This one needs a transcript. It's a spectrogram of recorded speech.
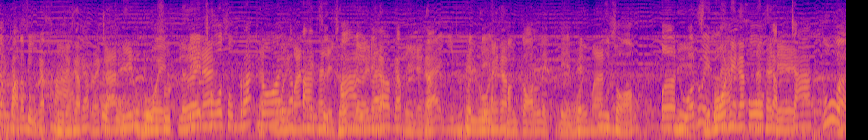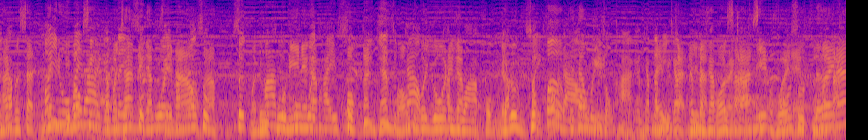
จังหวัดสงขลานี่นะครับรายการนี้โอ้โหสุดเลยนะเดโชสมรักน้อยครับต่างศึกมาอีกแล้วครับนี่เลยครับและยิ้มเพชรดูนะครับมังกรเหล็กเดชเพชรมวยมันคู่สอง เปิดหัวด้วยสีโบ๊ทนะครับโคนัทกับเดชจากัวประธานครับบริษัทไม่ดูไม่ได้ครับ Boxing ใน Promotion ศึกมวยมันวันศุกร์ศึกมาดูคู่นี้นะครับมาตุภูมวยไทยป้องกันแชมป์ของทุกคนยูนะครับธัวาคมในรุ่นคบซุปเปอร์ไปข้าดาวเฟเธอร์เวทที่สงขลากันครับในน้ำหมีพิคกัรัดบน้ำหนักของรายการนี้โอ้โหสุดเลยนะ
